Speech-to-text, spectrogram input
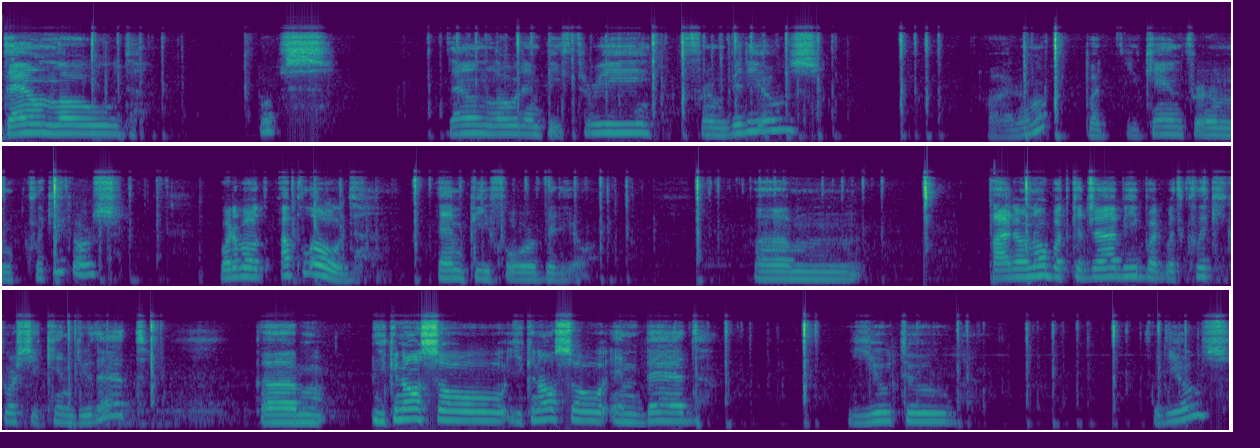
download whoops download mp3 from videos. I don't know but you can from click ecourse what about upload mp4 video? Um I don't know but Kajabi but with click ecourse you can do that. Um you can also you can also embed YouTube videos.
